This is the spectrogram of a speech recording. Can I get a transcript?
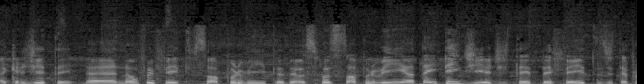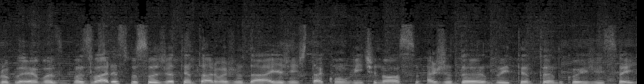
acreditem, é, não foi feito só por mim, entendeu? Se fosse só por mim, eu até entendia de ter defeitos, de ter problemas, mas várias pessoas já tentaram ajudar e a gente tá com um ouvinte nosso ajudando e tentando corrigir isso aí.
